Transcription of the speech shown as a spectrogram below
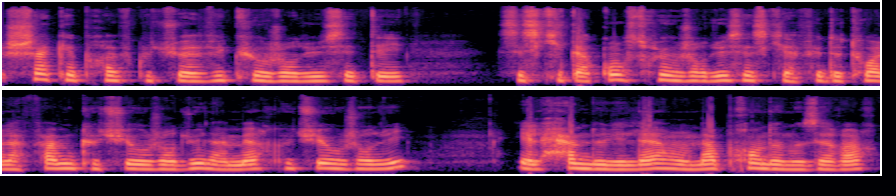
chaque épreuve que tu as vécue aujourd'hui, c'était c'est ce qui t'a construit aujourd'hui, c'est ce qui a fait de toi la femme que tu es aujourd'hui, la mère que tu es aujourd'hui. Et alhamdulillah, on apprend de nos erreurs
